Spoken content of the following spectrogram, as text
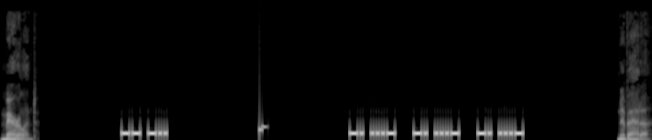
Maryland. Nevada.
